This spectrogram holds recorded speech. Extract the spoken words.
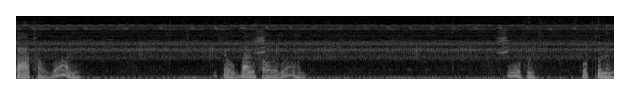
ปลาเขาบ้านเจ้าบ้านเขาหรือว่าโอ้คุณกบตัวหนึ่ง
